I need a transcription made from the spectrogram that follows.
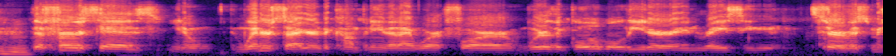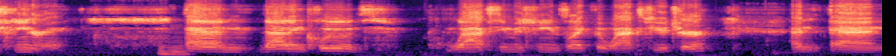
Mm-hmm. The first is, you know, Wintersteiger, the company that I work for, we're the global leader in racing service machinery. Mm-hmm. And that includes waxing machines like the Wax Future, and and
